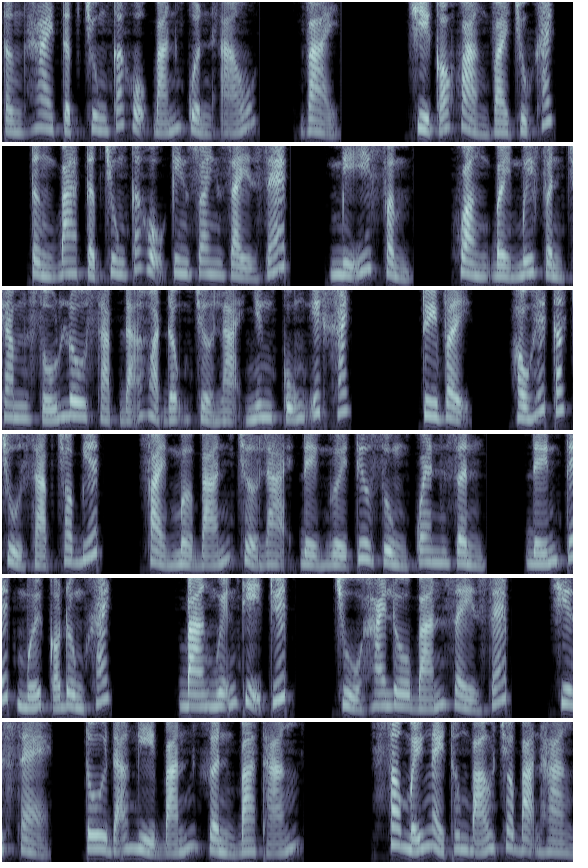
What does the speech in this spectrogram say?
Tầng 2 tập trung các hộ bán quần áo, vải. Chỉ có khoảng vài chục khách. Tầng 3 tập trung các hộ kinh doanh giày dép, mỹ phẩm. Khoảng 70% số lô sạp đã hoạt động trở lại nhưng cũng ít khách. Tuy vậy, hầu hết các chủ sạp cho biết phải mở bán trở lại để người tiêu dùng quen dần. Đến Tết mới có đông khách. Bà Nguyễn Thị Tuyết, chủ hai lô bán giày dép, chia sẻ: tôi đã nghỉ bán gần 3 tháng. Sau mấy ngày thông báo cho bạn hàng,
